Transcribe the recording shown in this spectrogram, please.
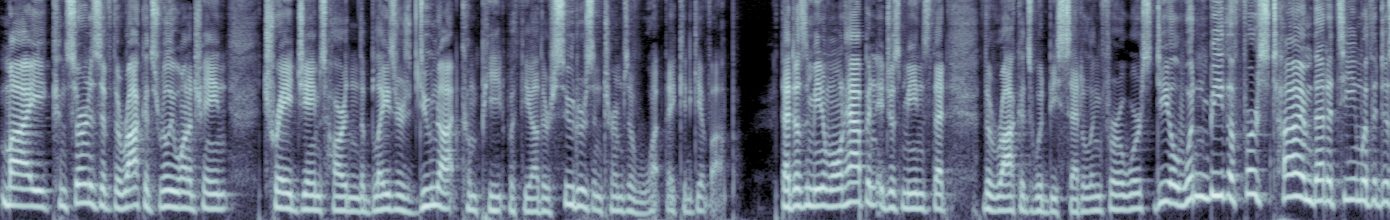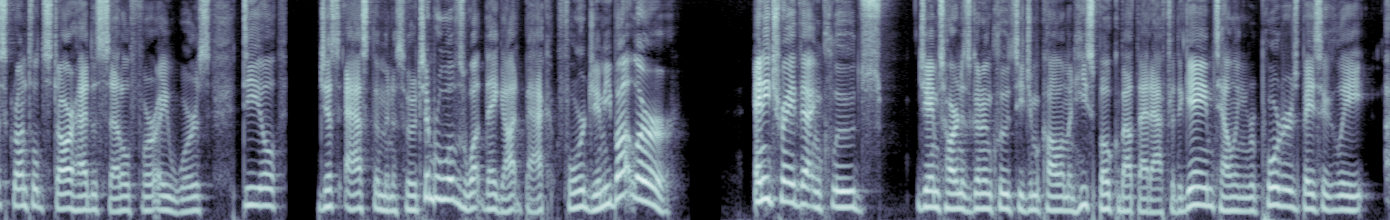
my concern is if the Rockets really want to train, trade James Harden, the Blazers do not compete with the other suitors in terms of what they could give up. That doesn't mean it won't happen. It just means that the Rockets would be settling for a worse deal. Wouldn't be the first time that a team with a disgruntled star had to settle for a worse deal. Just ask the Minnesota Timberwolves what they got back for Jimmy Butler. Any trade that includes James Harden is going to include CJ McCollum, and he spoke about that after the game, telling reporters basically, uh,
